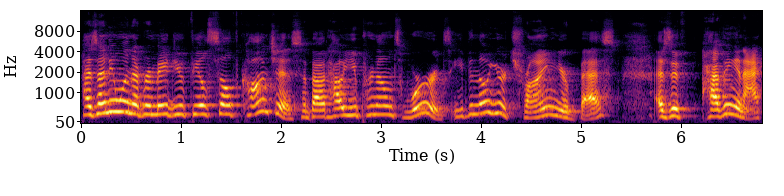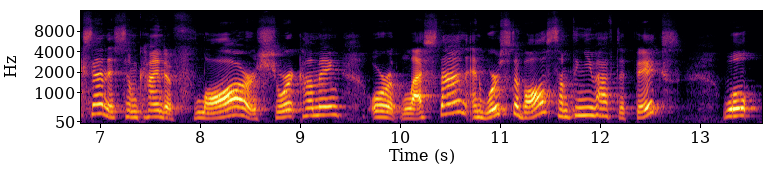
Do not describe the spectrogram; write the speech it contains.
Has anyone ever made you feel self conscious about how you pronounce words, even though you're trying your best, as if having an accent is some kind of flaw or shortcoming or less than, and worst of all, something you have to fix? Well,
